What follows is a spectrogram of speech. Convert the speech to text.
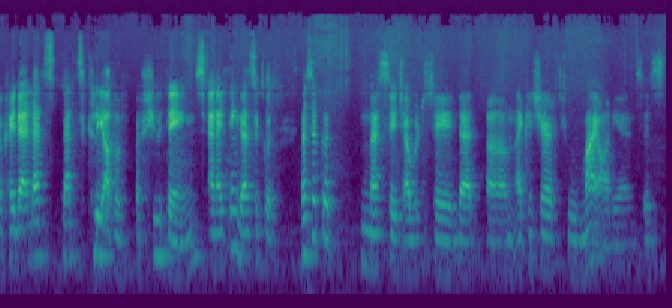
okay. That that's that's clear up a, a, few things, and I think that's a good that's a good message. I would say that um, I can share to my audience is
